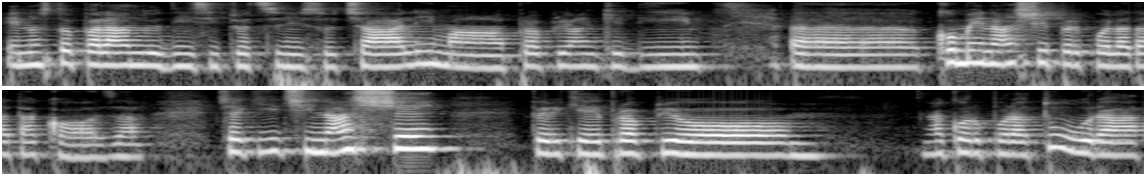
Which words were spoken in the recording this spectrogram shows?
e non sto parlando di situazioni sociali, ma proprio anche di eh, come nasci per quella data cosa. C'è chi ci nasce perché proprio la corporatura,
